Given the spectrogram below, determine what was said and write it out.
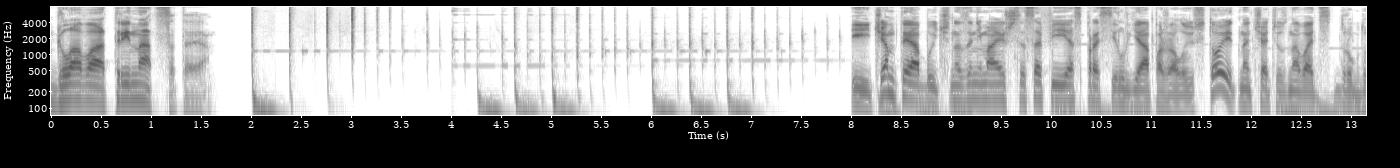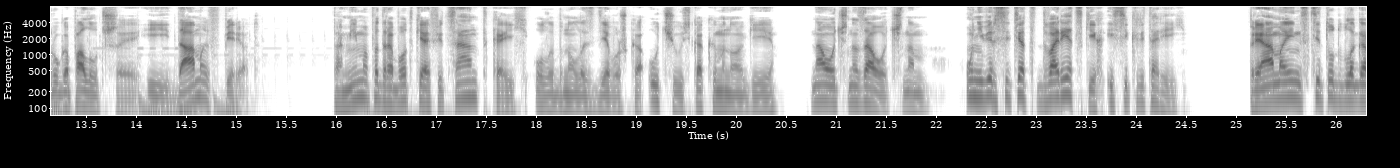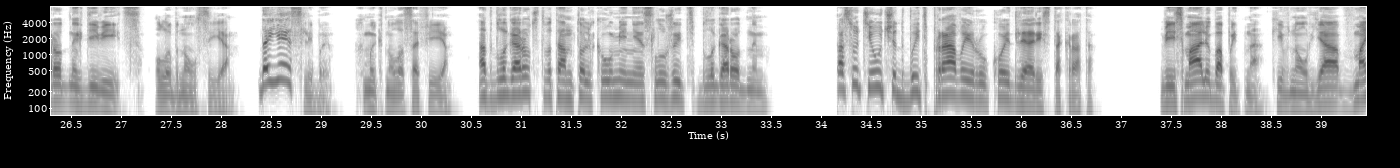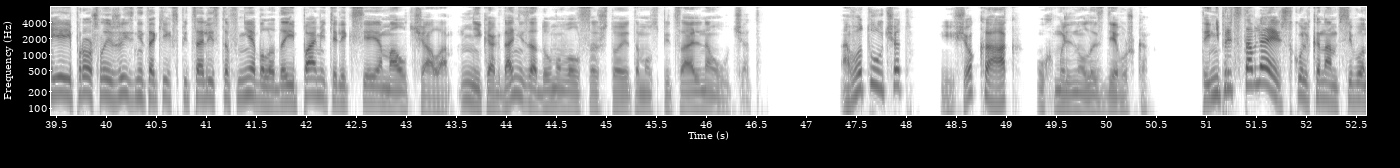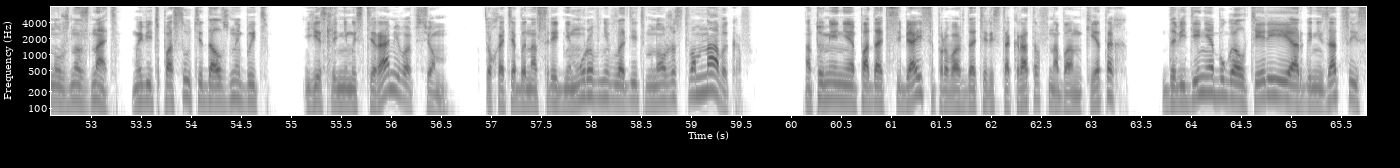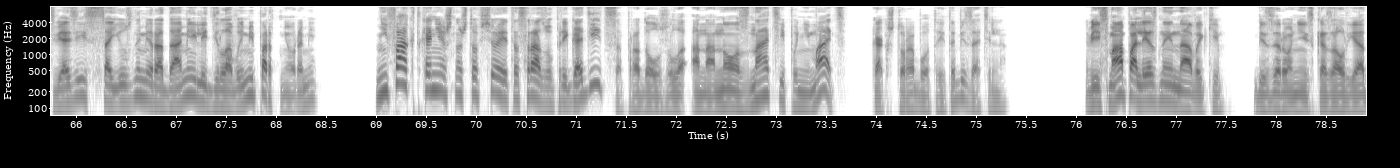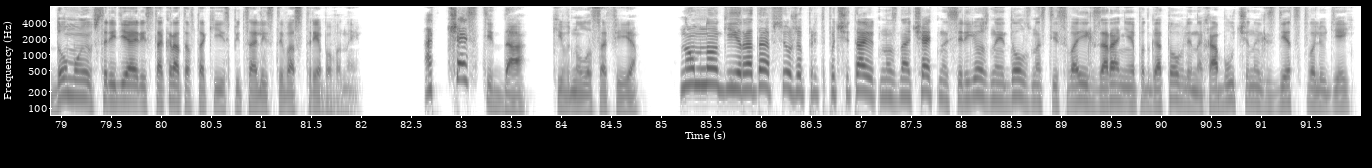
Глава 13 «И чем ты обычно занимаешься, София?» — спросил я. «Пожалуй, стоит начать узнавать друг друга получше. И дамы вперед». «Помимо подработки официанткой», — улыбнулась девушка, — «учусь, как и многие. Наочно-заочном. Университет дворецких и секретарей». «Прямо институт благородных девиц», — улыбнулся я. «Да если бы», — хмыкнула София. «От благородства там только умение служить благородным. По сути, учат быть правой рукой для аристократа. «Весьма любопытно», — кивнул я. «В моей прошлой жизни таких специалистов не было, да и память Алексея молчала. Никогда не задумывался, что этому специально учат». «А вот учат. Еще как», — ухмыльнулась девушка. «Ты не представляешь, сколько нам всего нужно знать. Мы ведь, по сути, должны быть, если не мастерами во всем, то хотя бы на среднем уровне владеть множеством навыков. От умения подать себя и сопровождать аристократов на банкетах доведения бухгалтерии и организации связей с союзными родами или деловыми партнерами. «Не факт, конечно, что все это сразу пригодится», — продолжила она, «но знать и понимать, как что работает, обязательно». «Весьма полезные навыки», — без иронии сказал я. «Думаю, в среде аристократов такие специалисты востребованы». «Отчасти да», — кивнула София. «Но многие рода все же предпочитают назначать на серьезные должности своих заранее подготовленных, обученных с детства людей.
